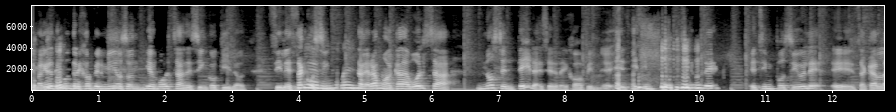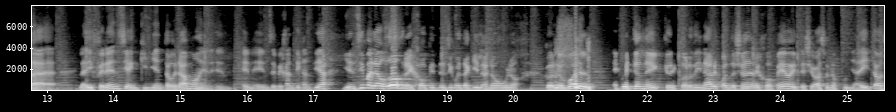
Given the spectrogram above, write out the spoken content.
imagínate que un dry hopping mío son 10 bolsas de 5 kilos. Si le saco 50 gramos a cada bolsa, no se entera ese dry hopping. Eh, es, imposible, es imposible eh, sacar la, diferencia en 500 gramos en, semejante cantidad. Y encima le hago dos dry hopping de 50 kilos, no uno. Con lo cual es cuestión de, coordinar cuando yo dry hopeo y te llevas unos puñaditos.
